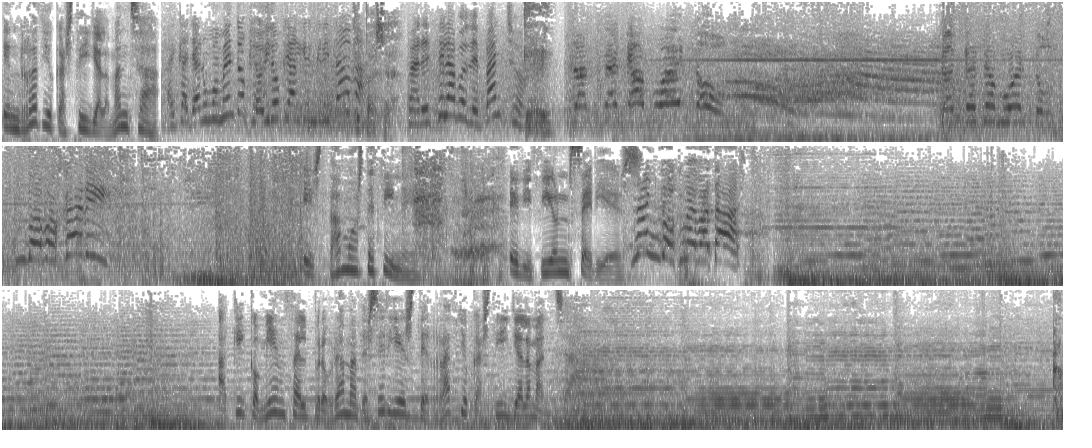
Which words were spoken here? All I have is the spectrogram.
En Radio Castilla-La Mancha. Hay que callar un momento que he oído que alguien gritaba. ¿Qué pasa? Parece la voz de Pancho. ¿Qué? ¡Casquete ha muerto! ¡Casquete ha muerto! ¡Bobo Harry! Estamos de cine. Edición series. ¡Nine Dog me batas! Aquí comienza el programa de series de Radio Castilla-La Mancha.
